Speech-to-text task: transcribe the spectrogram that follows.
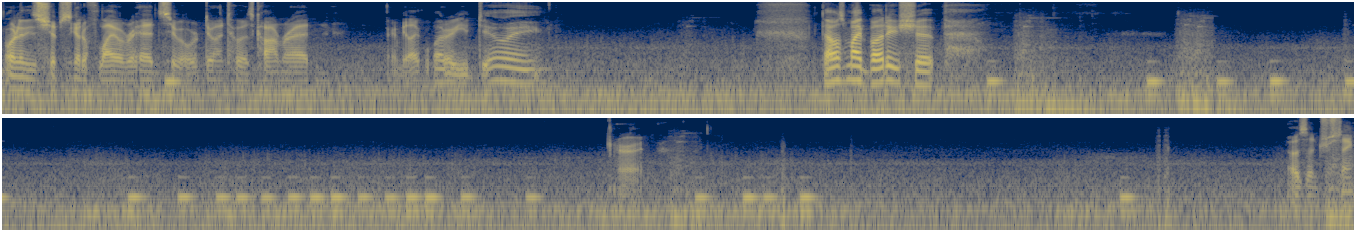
One of these ships is gonna fly overhead, see what we're doing to his comrade. They're gonna be like, what are you doing? That was my buddy's ship. Alright. That was interesting.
